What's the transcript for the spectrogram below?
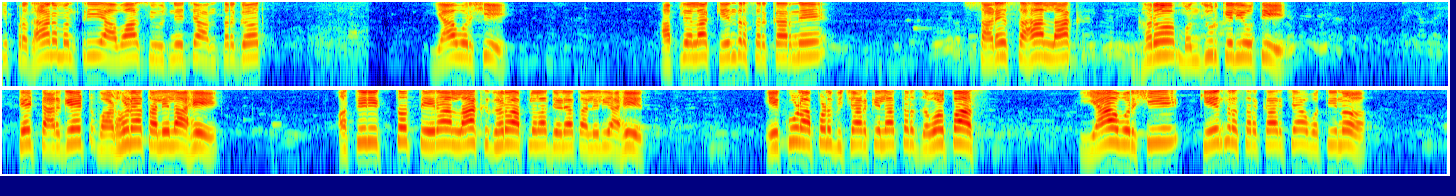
की प्रधानमंत्री आवास योजनेच्या अंतर्गत यावर्षी आपल्याला केंद्र सरकारने साडेसहा लाख घरं मंजूर केली होती. ते टार्गेट वाढवण्यात आलेलं आहे. अतिरिक्त तेरा लाख घरं आपल्याला देण्यात आलेली आहेत. एकूण आपण विचार केला तर जवळपास यावर्षी केंद्र सरकारच्या वतीनं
